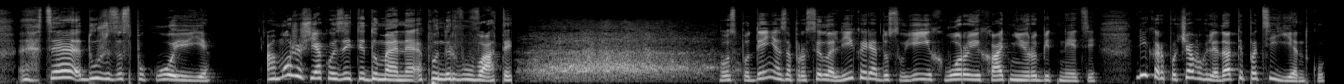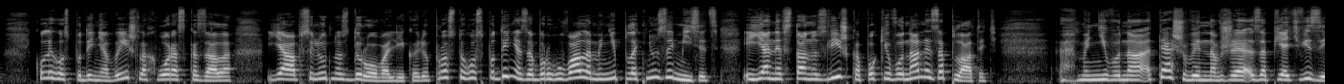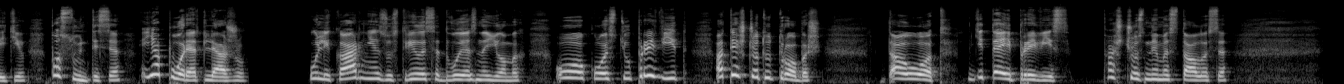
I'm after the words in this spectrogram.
Це дуже заспокоює. А можеш якось зайти до мене понервувати? Господиня запросила лікаря до своєї хворої хатньої робітниці. Лікар почав оглядати пацієнтку. Коли господиня вийшла, хвора сказала: Я абсолютно здорова, лікарю. Просто господиня заборгувала мені платню за місяць, і я не встану з ліжка, поки вона не заплатить. Мені вона теж винна вже за п'ять візитів. Посуньтеся, я поряд ляжу. У лікарні зустрілися двоє знайомих. О, Костю, привіт! А ти що тут робиш? Та от, дітей привіз. А що з ними сталося?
